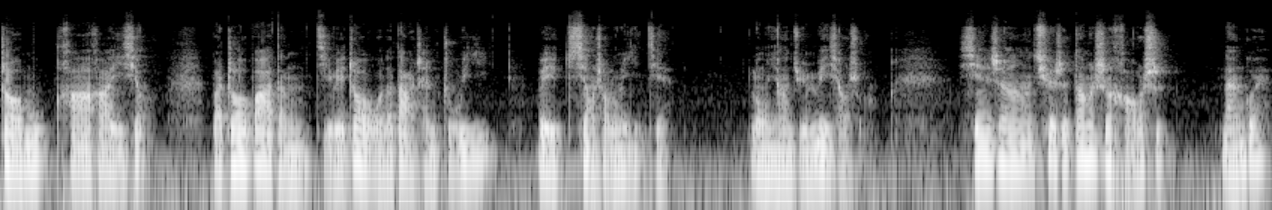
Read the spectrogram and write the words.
赵牧哈哈一笑，把赵霸等几位赵国的大臣逐一为项少龙引荐。龙阳君媚笑说：“先生却是当世豪士，难怪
